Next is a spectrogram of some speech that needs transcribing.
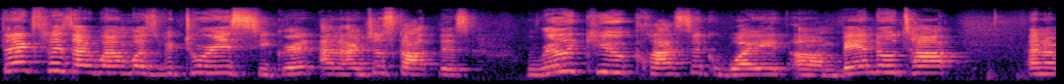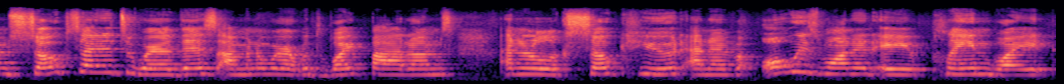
The next place I went was Victoria's Secret. And I just got this really cute classic white um, bandeau top. And I'm so excited to wear this. I'm going to wear it with white bottoms. And it'll look so cute. And I've always wanted a plain white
